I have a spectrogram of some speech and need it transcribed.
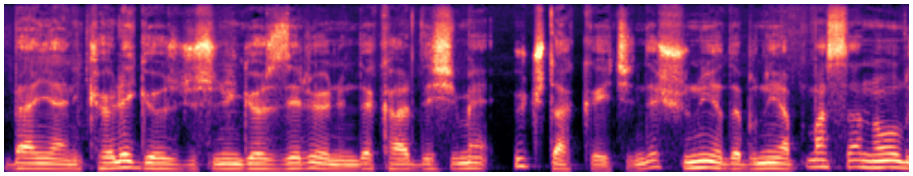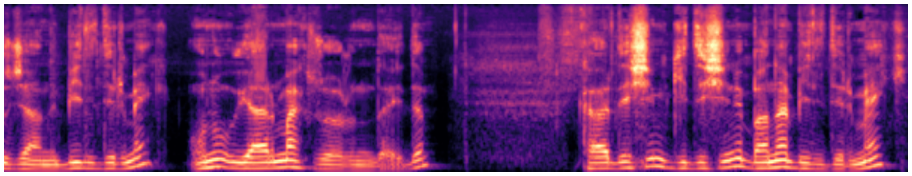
Ben yani köle gözcüsünün gözleri önünde kardeşime 3 dakika içinde şunu ya da bunu yapmazsa ne olacağını bildirmek, onu uyarmak zorundaydım. Kardeşim gidişini bana bildirmek,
